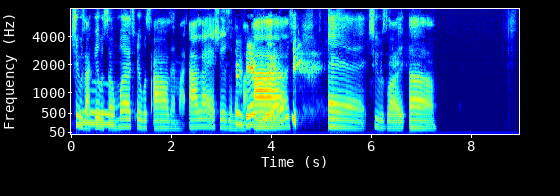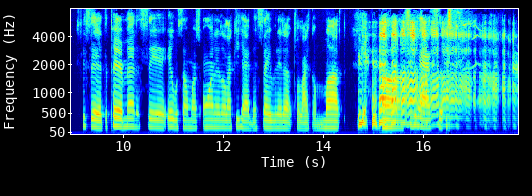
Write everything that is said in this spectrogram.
She was like, "It was so much. It was all in my eyelashes and in my everywhere. eyes." And she was like, um, she said the paramedics said it was so much on it, like he had been saving it up for like a month. had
